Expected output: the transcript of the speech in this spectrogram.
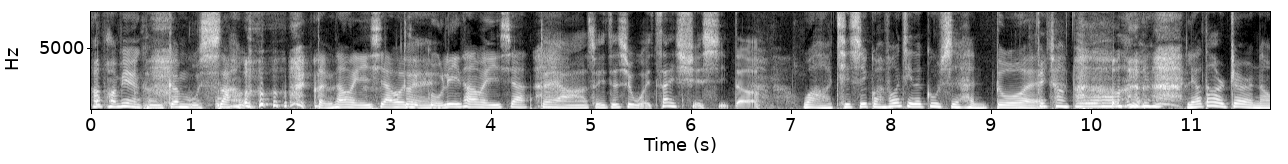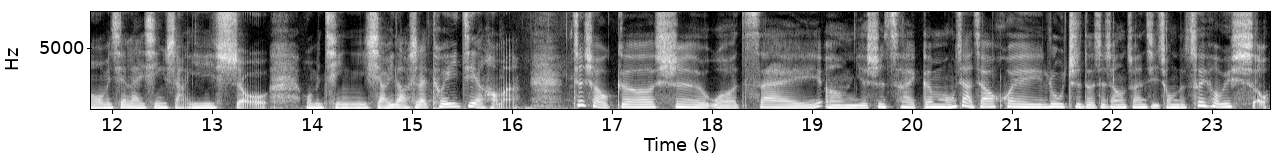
然后旁边人可能跟不上，等他们一下或者鼓励他们一下。对啊，所以这是我在学习的。哇，其实管风琴的故事很多哎，非常多。聊到这儿呢，我们先来欣赏一首，我们请小易老师来推荐好吗？这首歌是我在嗯，也是在跟蒙甲教会录制的这张专辑中的最后一首。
